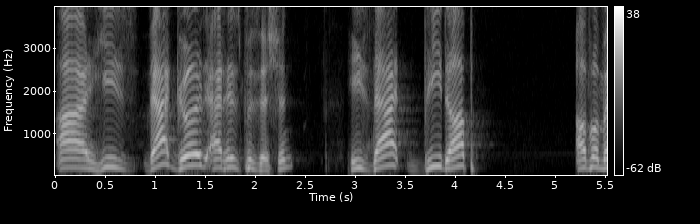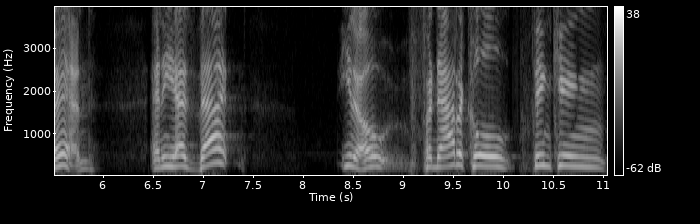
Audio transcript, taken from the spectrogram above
Uh, he's that good at his position. He's that beat up of a man. And he has that, you know, fanatical thinking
